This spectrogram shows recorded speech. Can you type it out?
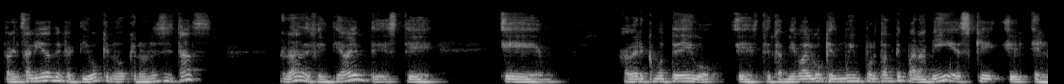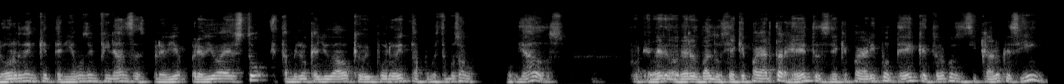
traen salidas de efectivo que no, que no necesitas, ¿verdad? Definitivamente. Este, eh, a ver, ¿cómo te digo? Este, también algo que es muy importante para mí es que el, el orden que teníamos en finanzas previo, previo a esto es también lo que ha ayudado que hoy por hoy tampoco estemos agobiados. Porque, a ver, a ver, Osvaldo, si hay que pagar tarjetas, si hay que pagar hipoteca y todas las cosas, sí, claro que sí.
